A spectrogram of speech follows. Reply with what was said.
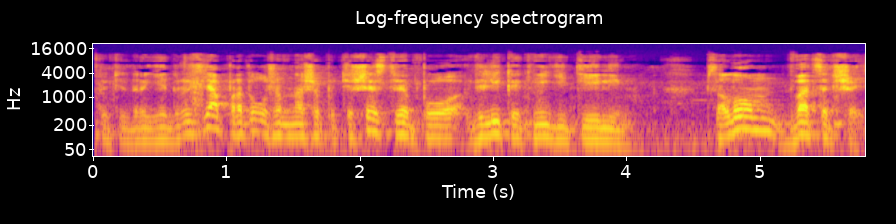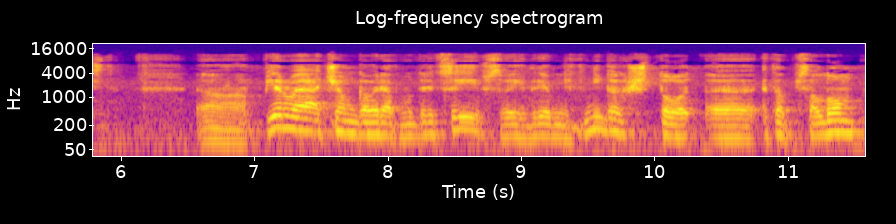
Здравствуйте, дорогие друзья. Продолжим наше путешествие по великой книге Тиелим. Псалом 26. Э, первое, о чем говорят мудрецы в своих древних книгах, что э, этот псалом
